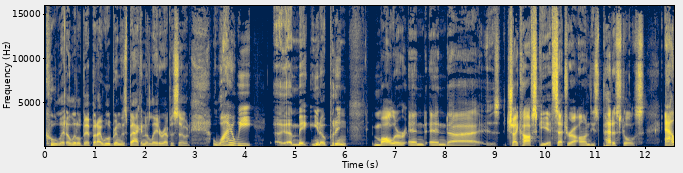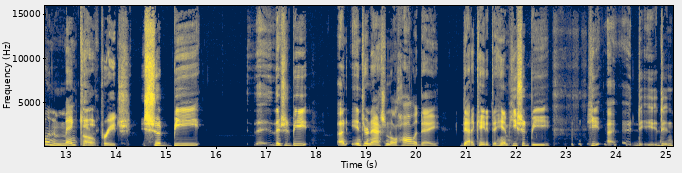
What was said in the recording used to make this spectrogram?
cool it a little bit, but I will bring this back in a later episode. Why are we uh, make you know putting Mahler and and uh, Tchaikovsky etc. on these pedestals? Alan Menken Oh, preach. should be there should be an international holiday dedicated to him. He should be he uh, d- d-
